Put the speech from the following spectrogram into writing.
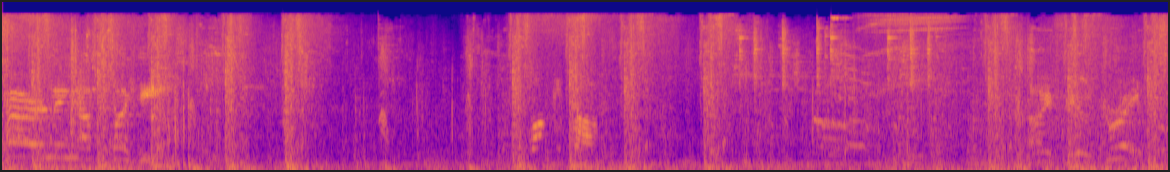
Turning up the heat. Walk it off. I feel great.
